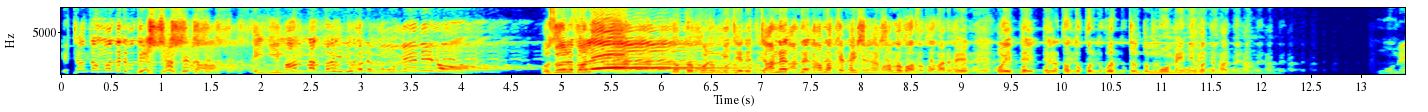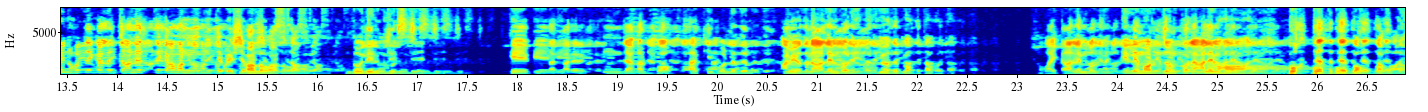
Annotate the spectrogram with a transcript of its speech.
এটা তো আমাদের বিশ্বাস এটা। এই ইমান না তৈরি হলে মুমিনই নয়। হুজুর বলে যতক্ষণ নিজের জানের থেকে আমাকে বেশি ভালোবাসতে পারবে ওই ব্যক্তিটা ততক্ষণ পর্যন্ত মোমেনই হতে পারবে না। মোমেন হতে গেলে জানের থেকে আমার নবীকে বেশি ভালোবাসতে হবে। দলিল খুঁজছে কে কোন জায়গার বক্তা কি বলে দিল? আমি ওদের আলেম বলি, আমি ওদের বক্তা বলি। সবাইকে আলেম বলতে এলেম অর্জন করলে আলেম হয়। বক্তাদের বক্তা হয়।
